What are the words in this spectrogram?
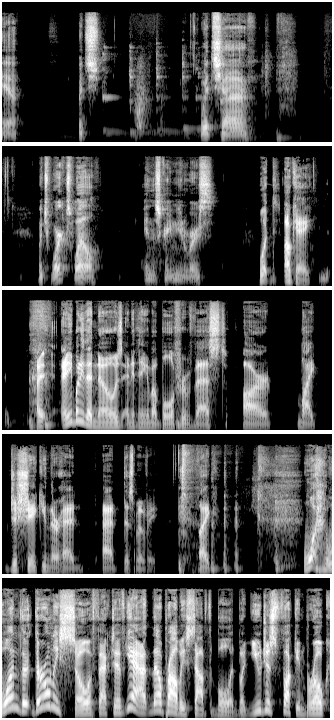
Yeah. Which which uh which works well in the Scream universe. what? Okay, I, anybody that knows anything about bulletproof vest are like just shaking their head at this movie. Like one, one they're, they're only so effective. Yeah, they'll probably stop the bullet, but you just fucking broke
